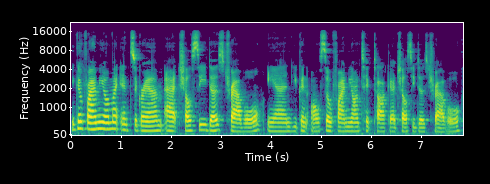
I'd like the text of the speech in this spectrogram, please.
You can find me on my Instagram at Chelsea Does Travel, and you can also find me on TikTok at Chelsea Does Travel.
